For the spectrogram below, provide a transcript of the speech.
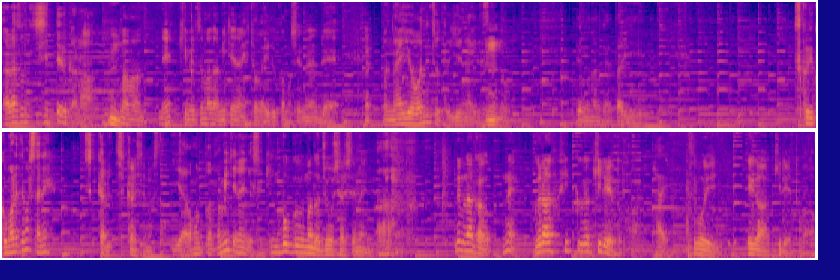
ああらすじ知ってるから、うん。まあまあね鬼滅まだ見てない人がいるかもしれないんで、はい。まあ、内容はねちょっと言えないですけど、うん。でもなんかやっぱり作り込まれてましたね。しっかり。しっかりしてました。いや本当に。あ見てないんでしたっけ？僕まだ乗車してないんで。あ。でもなんかねグラフィックが綺麗とかはい。すごい絵が綺麗とかは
